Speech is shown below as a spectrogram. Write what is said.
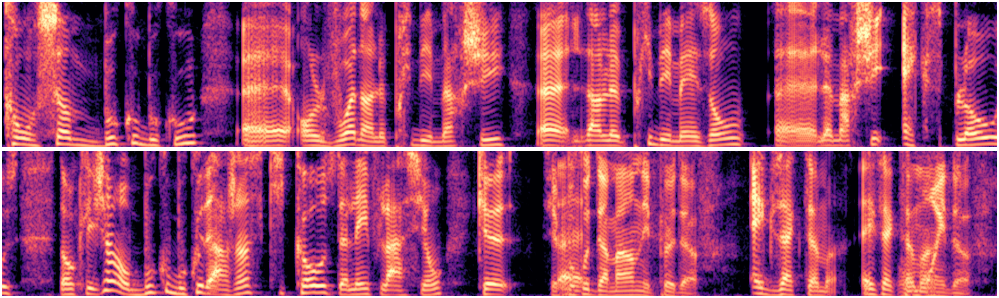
consomment beaucoup, beaucoup. Euh, on le voit dans le prix des marchés, euh, dans le prix des maisons. le marché explose. Donc, les gens ont beaucoup, beaucoup d'argent, ce qui cause de l'inflation. que C'est beaucoup de demandes et peu d'offres. Exactement, exactement. Ou moins d'offres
